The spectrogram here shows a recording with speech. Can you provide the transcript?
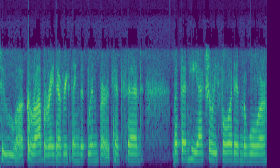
to uh, corroborate everything that Lindbergh had said. But then he actually fought in the war.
